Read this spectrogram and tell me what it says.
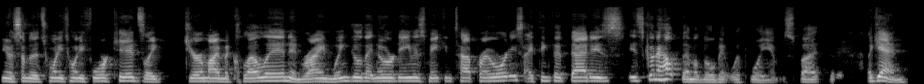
you know, some of the 2024 kids like Jeremiah McClellan and Ryan Wingo that Notre Dame is making top priorities. I think that that is is going to help them a little bit with Williams. But again,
